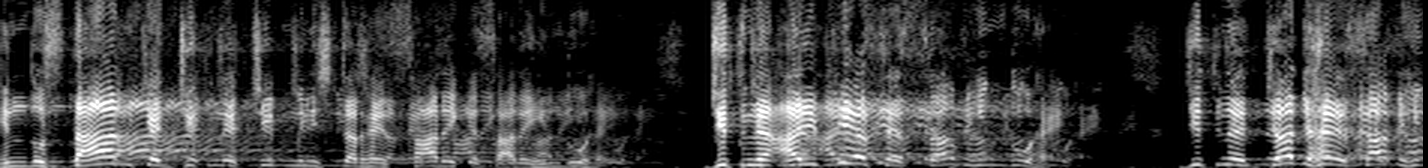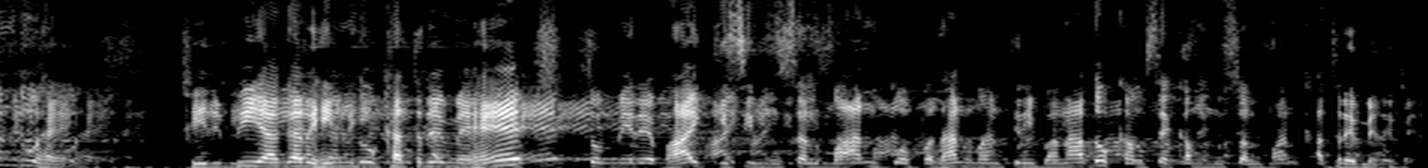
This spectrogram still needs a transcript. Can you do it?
हिंदुस्तान के जितने चीफ मिनिस्टर हैं सारे के सारे हिंदू हैं जितने आईपीएस है सब हिंदू है जितने जज है सब हिंदू है फिर भी अगर हिंदू खतरे में है तो मेरे भाई किसी मुसलमान को प्रधानमंत्री बना दो कम से कम मुसलमान खतरे में रहे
